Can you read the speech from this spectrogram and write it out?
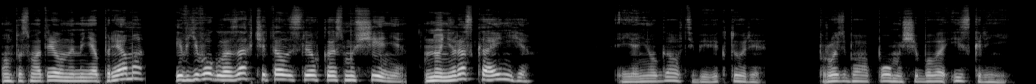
Он посмотрел на меня прямо, и в его глазах читалось легкое смущение, но не раскаяние. Я не лгал тебе, Виктория. Просьба о помощи была искренней.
